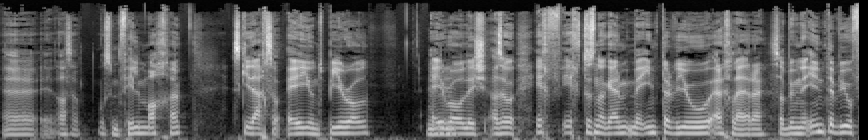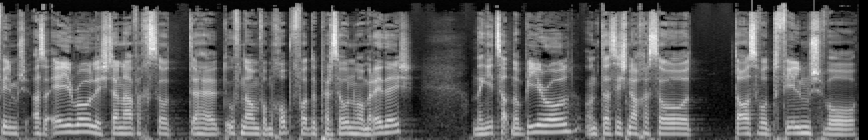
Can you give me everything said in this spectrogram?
äh, also aus dem Film machen. Es gibt auch so A- und B-Roll. Mhm. A-Roll ist, also ich, ich tue es noch gerne mit einem Interview erklären. So bei einem Interviewfilm, also A-Roll ist dann einfach so die, die Aufnahme vom Kopf von der Person, die am Reden ist. Und dann gibt's halt noch B-Roll und das ist nachher so das, was du filmst, wo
